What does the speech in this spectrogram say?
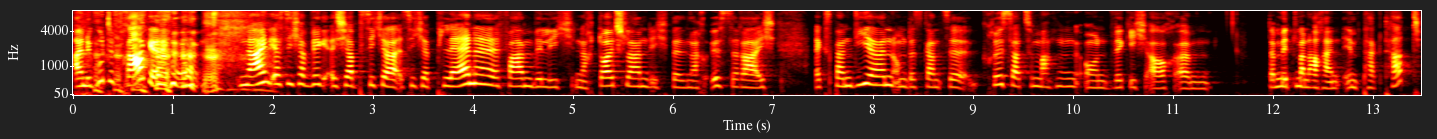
eine gute Frage. Nein, erst ich habe ich hab sicher, sicher Pläne. Vor allem will ich nach Deutschland, ich will nach Österreich expandieren, um das Ganze größer zu machen und wirklich auch, ähm, damit man auch einen Impact hat.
